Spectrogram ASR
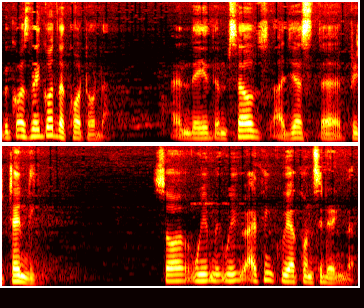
because they got the court order and they themselves are just uh, pretending. So we, we, I think we are considering that.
